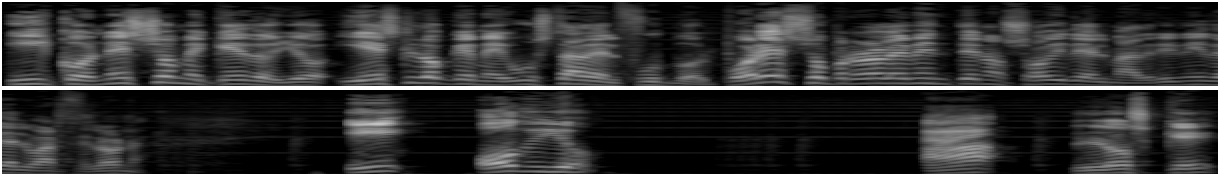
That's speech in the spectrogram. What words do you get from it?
Y con eso me quedo yo, y es lo que me gusta del fútbol. Por eso probablemente no soy del Madrid ni del Barcelona. Y odio a los que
